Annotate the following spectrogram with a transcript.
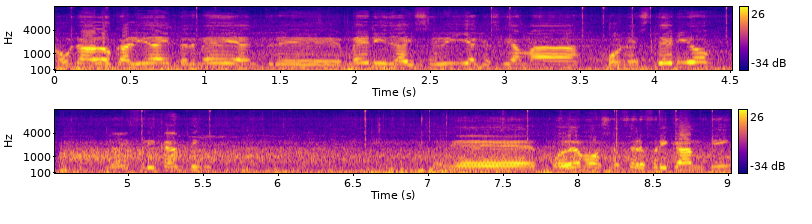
a una localidad intermedia entre Mérida y Sevilla que se llama Monesterio. ¿No hay free camping? Eh, podemos hacer free camping,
